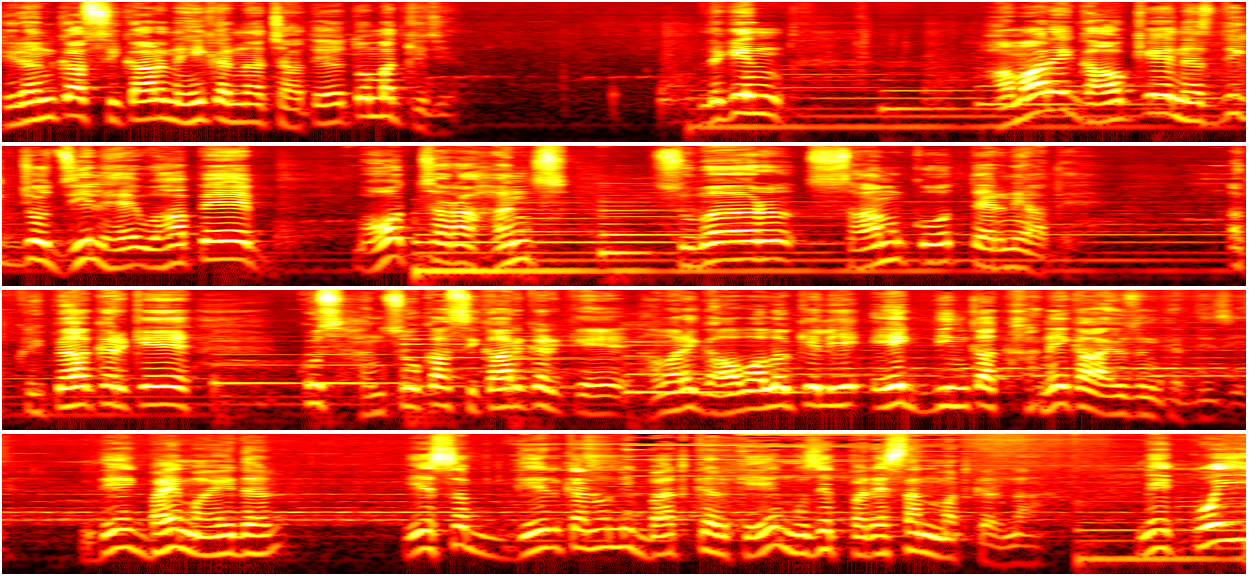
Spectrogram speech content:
हिरन का शिकार नहीं करना चाहते हो तो मत कीजिए। लेकिन हमारे गाँव के नज़दीक जो झील है वहाँ पे बहुत सारा हंस सुबह और शाम को तैरने आते हैं। अब कृपया करके कुछ हंसों का शिकार करके हमारे गाँव वालों के लिए एक दिन का खाने का आयोजन कर दीजिए। देख भाई महेदर ये सब गैर कानूनी बात करके मुझे परेशान मत करना। मैं कोई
